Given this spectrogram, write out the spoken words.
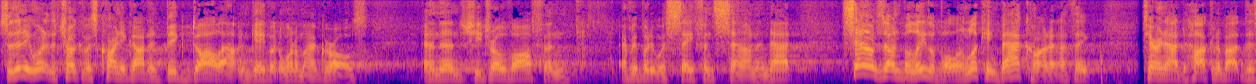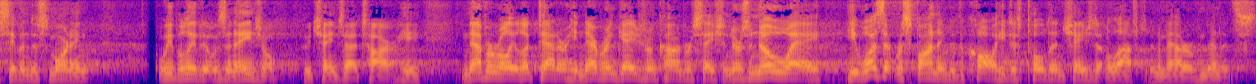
So then he went to the trunk of his car and he got a big doll out and gave it to one of my girls. And then she drove off and everybody was safe and sound. And that sounds unbelievable. And looking back on it, I think Terry and I were talking about this even this morning. We believed it was an angel who changed that tire. He never really looked at her. He never engaged her in conversation. There's no way. He wasn't responding to the call. He just pulled in, changed it, and left in a matter of minutes.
